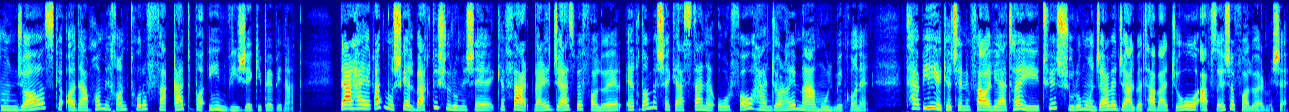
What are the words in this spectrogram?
اونجاست که آدم ها می‌خوان تو رو فقط با این ویژگی ببینن. در حقیقت مشکل وقتی شروع میشه که فرد برای جذب فالوور اقدام به شکستن عرفا و هنجارهای معمول می‌کنه. طبیعیه که چنین فعالیت هایی توی شروع منجر به جلب توجه و افزایش فالوور میشه.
